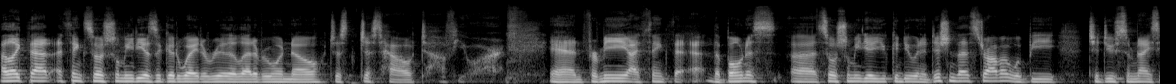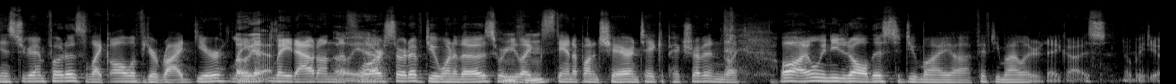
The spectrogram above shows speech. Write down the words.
I like that. I think social media is a good way to really let everyone know just just how tough you are. And for me, I think that uh, the bonus uh, social media you can do in addition to that Strava would be to do some nice Instagram photos, like all of your ride gear laid, yeah. laid out on the Oh, floor, yeah. sort of. Do one of those where you like stand up on a chair and take a picture of it, and like, oh, I only needed all this to do my uh, 50 miler today, guys. No big deal.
